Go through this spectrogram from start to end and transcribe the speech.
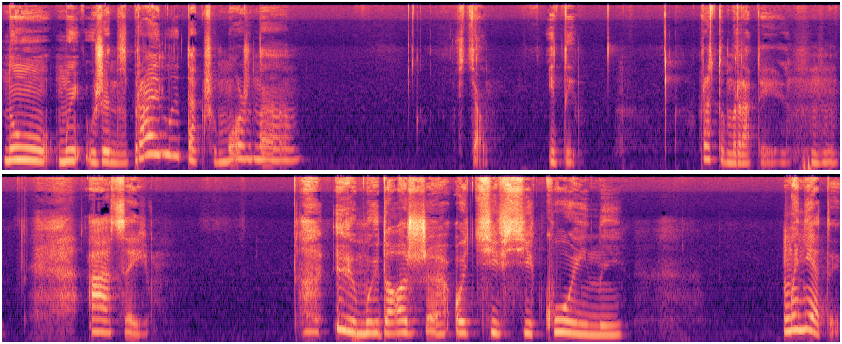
Ну, ми вже не збирали, так що можна все, іти. Просто мрати. А цей. І ми даже оці всі коїни. Монети.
